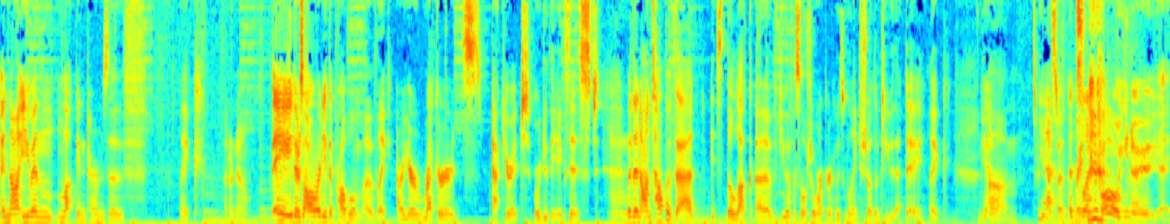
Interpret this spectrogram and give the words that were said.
and not even luck in terms of like I don't know. A there's already the problem of like are your records accurate or do they exist? Mm. But then on top of that, it's the luck of do you have a social worker who's willing to show them to you that day? Like, Yeah. um, it's pretty Yeah, messed up, it's right? like, oh, you know,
